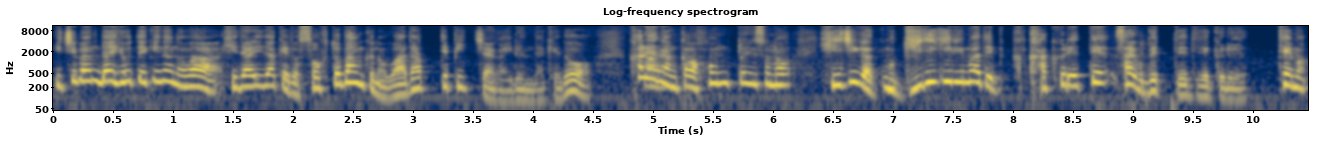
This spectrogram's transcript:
一番代表的なのは左だけどソフトバンクの和田ってピッチャーがいるんだけど彼なんかは本当にその肘がもうギリギリまで隠れて最後ベッて出てくる手も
